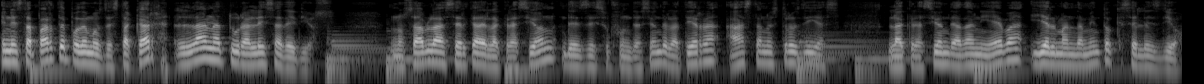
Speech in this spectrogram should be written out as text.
En esta parte podemos destacar la naturaleza de Dios. Nos habla acerca de la creación desde su fundación de la tierra hasta nuestros días, la creación de Adán y Eva y el mandamiento que se les dio.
